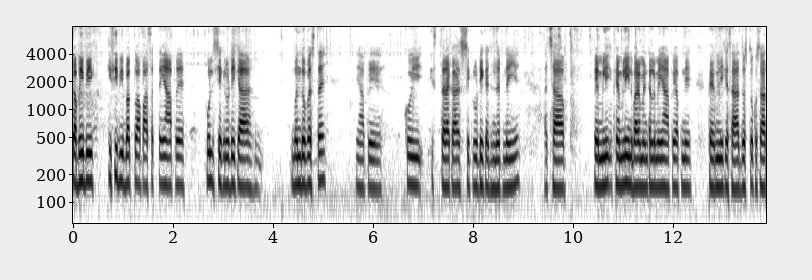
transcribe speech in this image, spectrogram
कभी भी, किसी भी वक्त आप आ सकते हैं यहाँ पे फुल सिक्योरिटी का बंदोबस्त है। यहाँ पे कोई इस तरह का सिक्योरिटी का झंझट नहीं है। अच्छा फैमिली फैमिली इन्वायरमेंटल में यहाँ पे अपने फैमिली के साथ, दोस्तों के साथ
